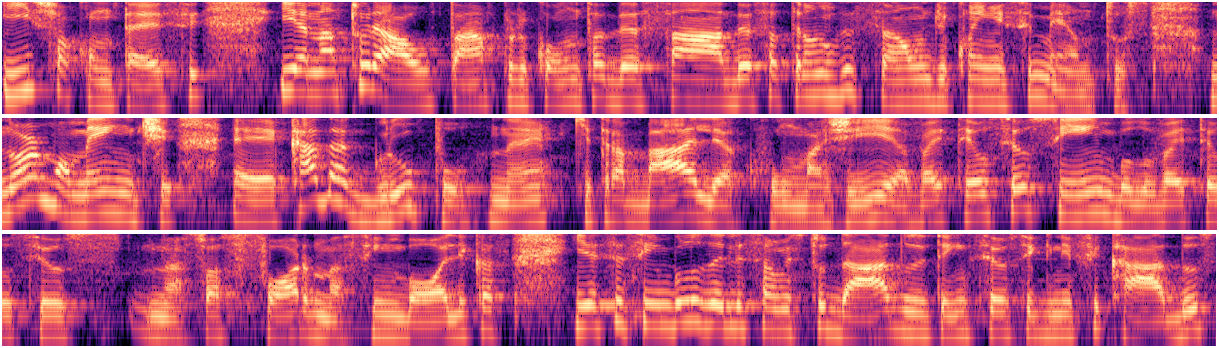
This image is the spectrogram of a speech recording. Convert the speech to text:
Isso acontece e é natural, tá? Por conta dessa, dessa transição de conhecimentos. Normalmente, é, cada grupo, né, que trabalha com magia vai ter o seu símbolo, vai ter os seus nas suas formas simbólicas e esses símbolos eles são estudados e têm seus significados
